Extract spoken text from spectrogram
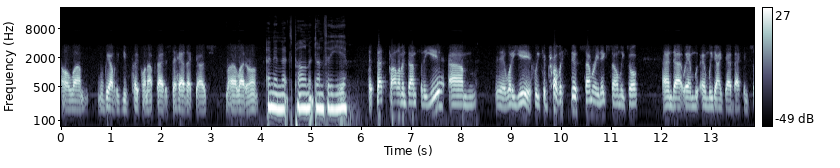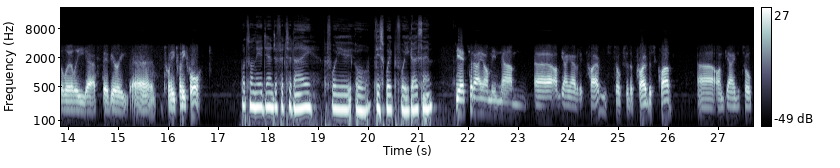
I'll um, we'll be able to give people an update as to how that goes uh, later on. And then that's Parliament done for the year. That's Parliament done for the year. Um, yeah, what a year! We could probably do a summary next time we talk, and uh, and, and, we don't go back until early uh, February uh, 2024. What's on the agenda for today before you, or this week before you go, Sam? Yeah, today I'm in. Um, uh, I'm going over to Cobram to talk to the Probus Club. Uh, I'm going to talk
